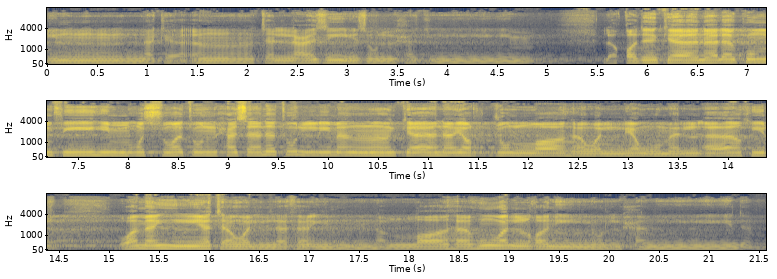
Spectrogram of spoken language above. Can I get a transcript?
إنك أنت العزيز الحكيم. لقد كان لكم فيهم أسوة حسنة لمن كان يرجو الله واليوم الآخر ومن يتول فإن الله هو الغني الحميد.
